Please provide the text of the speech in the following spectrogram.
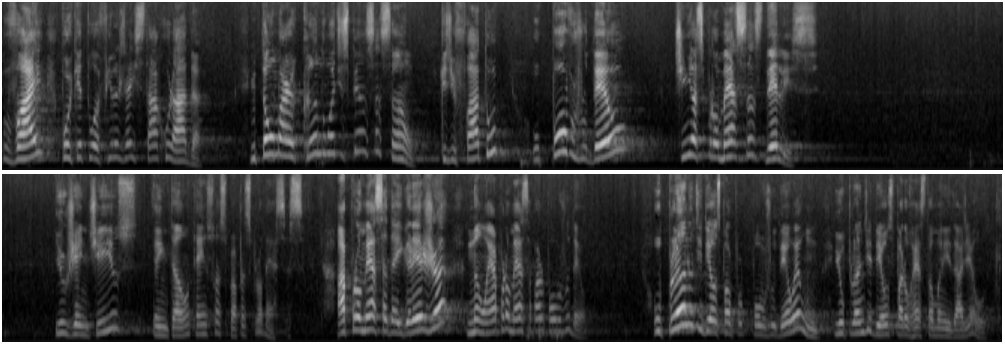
vai, porque tua filha já está curada. Então, marcando uma dispensação, que de fato o povo judeu tinha as promessas deles. E os gentios, então, têm suas próprias promessas. A promessa da igreja não é a promessa para o povo judeu. O plano de Deus para o povo judeu é um, e o plano de Deus para o resto da humanidade é outro.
